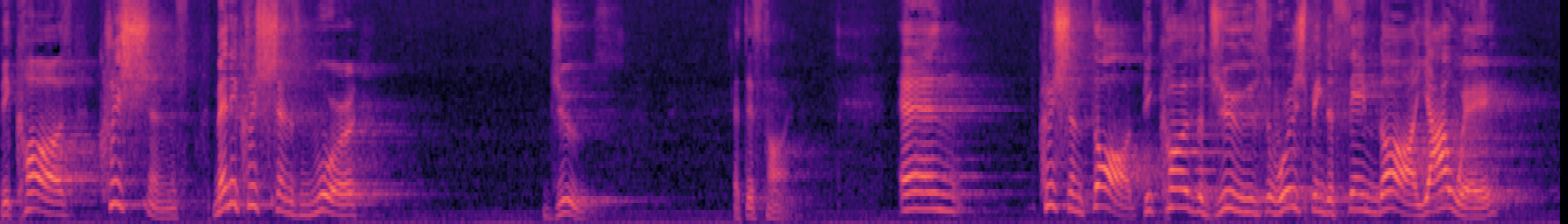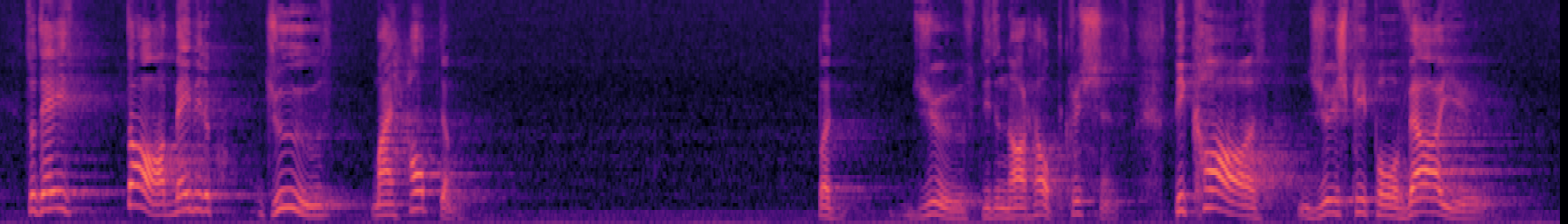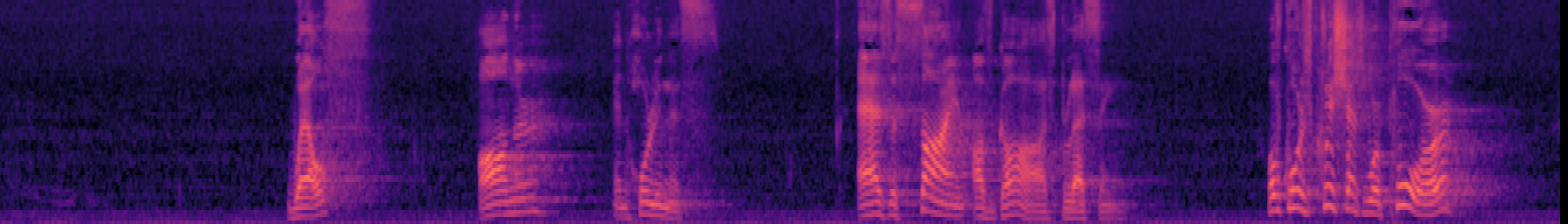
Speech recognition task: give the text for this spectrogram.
Because Christians, many Christians were Jews at this time. And Christian thought because the Jews worshiping the same God, Yahweh, so they thought maybe the Jews might help them. But Jews did not help Christians because Jewish people value wealth, honor, and holiness as a sign of God's blessing. Of course, Christians were poor,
